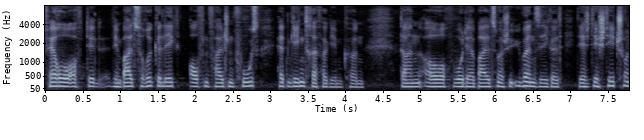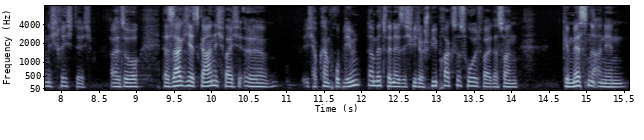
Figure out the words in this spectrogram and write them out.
Ferro auf den, den Ball zurückgelegt, auf den falschen Fuß, hätten Gegentreffer geben können. Dann auch, wo der Ball zum Beispiel über segelt, der, der steht schon nicht richtig. Also, das sage ich jetzt gar nicht, weil ich, äh, ich habe kein Problem damit, wenn er sich wieder Spielpraxis holt, weil das war ein gemessen an den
